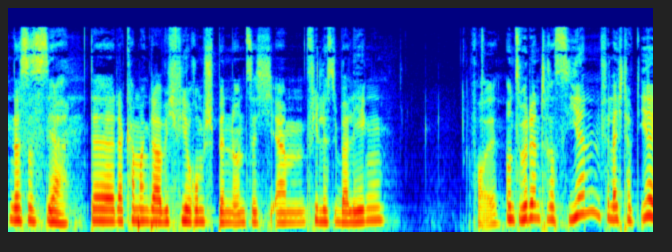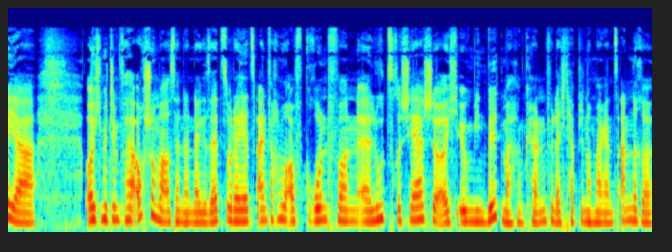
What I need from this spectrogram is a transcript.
Das ist, ja, da, da kann man, glaube ich, viel rumspinnen und sich ähm, vieles überlegen. Voll. Uns würde interessieren, vielleicht habt ihr ja euch mit dem Fall auch schon mal auseinandergesetzt oder jetzt einfach nur aufgrund von äh, Luts Recherche euch irgendwie ein Bild machen können. Vielleicht habt ihr noch mal ganz andere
